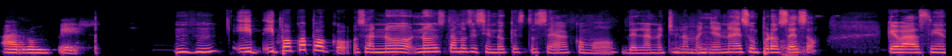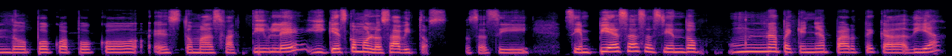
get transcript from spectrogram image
a romper. Y, y, poco a poco, o sea, no, no estamos diciendo que esto sea como de la noche a la mañana, es un proceso que va haciendo poco a poco esto más factible y que es como los hábitos. O sea, si, si empiezas haciendo una pequeña parte cada día,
